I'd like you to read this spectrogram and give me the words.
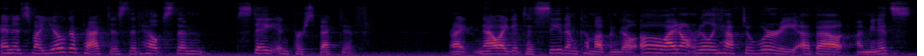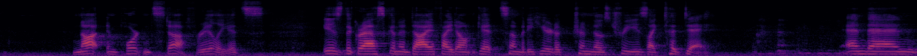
And it's my yoga practice that helps them stay in perspective. Right? Now I get to see them come up and go, oh, I don't really have to worry about, I mean, it's not important stuff, really. It's, is the grass going to die if I don't get somebody here to trim those trees like today? and then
